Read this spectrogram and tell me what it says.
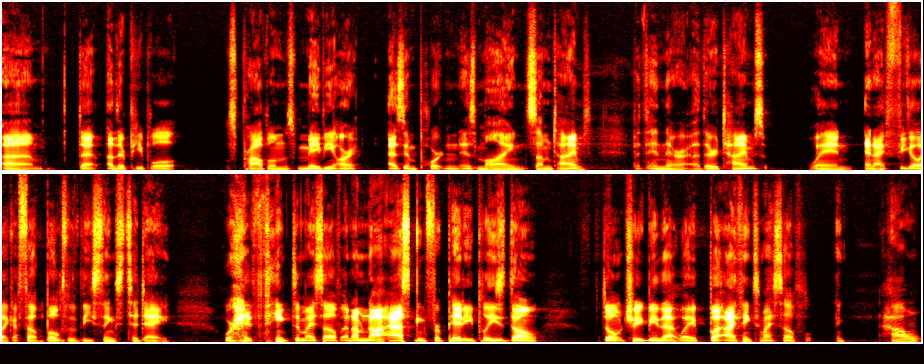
um, that other people's problems maybe aren't as important as mine sometimes. But then there are other times when, and I feel like I felt both of these things today, where I think to myself, and I'm not asking for pity, please don't, don't treat me that way. But I think to myself, like, how,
